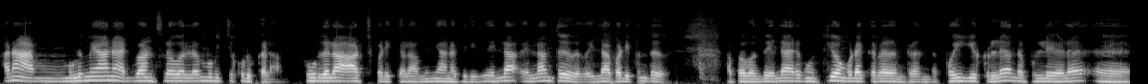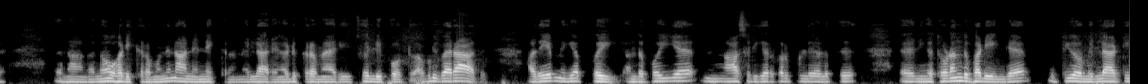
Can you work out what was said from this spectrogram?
ஆனால் முழுமையான அட்வான்ஸ் லெவலில் முடித்து கொடுக்கலாம். கூடுதலாக ஆர்ட்ஸ் படிக்கலாம் விஞ்ஞான பிரிவு எல்லா எல்லாம் தேவை. எல்லா படிப்பும் தேவை. அப்போ வந்து எல்லாருக்கும் உத்தியோகம் கிடைக்கிறதுன்ற அந்த பொய்யுக்குள்ளே அந்த பிள்ளைகளை நாங்கள் நோகடிக்கிறோம்னு நான் நினைக்கிறேன். எல்லாரையும் எடுக்கிற மாதிரி சொல்லி போட்டு அப்படி வராது. அதே மிக பொய். அந்த பொய்யை ஆசிரியர்கள் பிள்ளைகளுக்கு நீங்கள் தொடர்ந்து படியுங்க. உத்தியோகம் இல்லாட்டி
